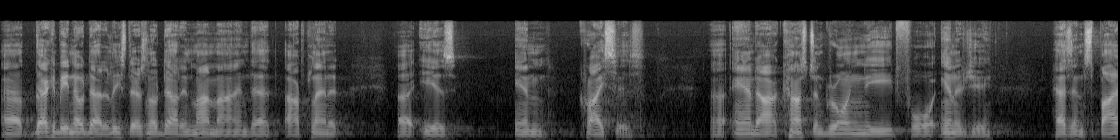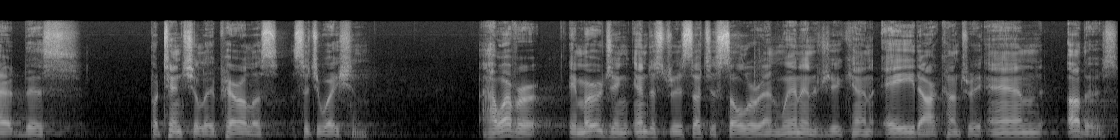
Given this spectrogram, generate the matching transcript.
Uh, there can be no doubt, at least there's no doubt in my mind, that our planet uh, is in crisis, uh, and our constant growing need for energy has inspired this potentially perilous situation. However, emerging industries such as solar and wind energy can aid our country and others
